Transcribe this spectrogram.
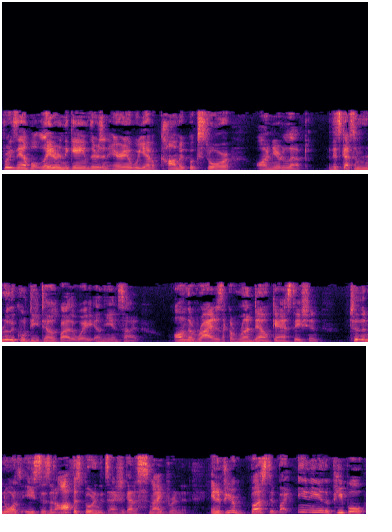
For example, later in the game, there's an area where you have a comic book store on your left. That's got some really cool details, by the way, on the inside. On the right is like a rundown gas station. To the northeast is an office building that's actually got a sniper in it. And if you're busted by any of the people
